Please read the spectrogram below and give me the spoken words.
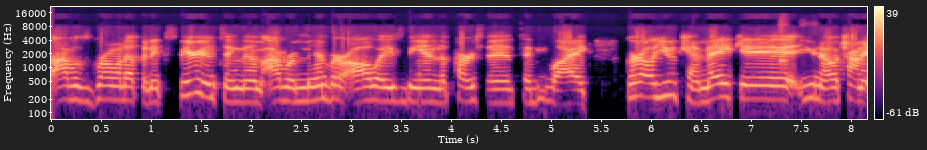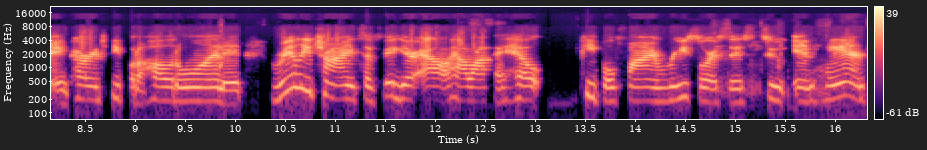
i was growing up and experiencing them i remember always being the person to be like girl you can make it you know trying to encourage people to hold on and really trying to figure out how i could help people find resources to enhance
